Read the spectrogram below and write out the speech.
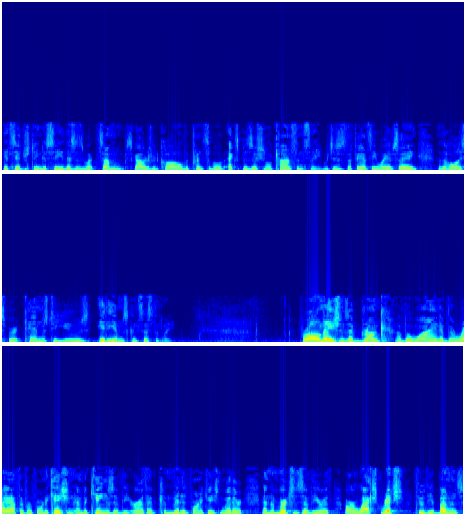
It's interesting to see, this is what some scholars would call the principle of expositional constancy, which is just a fancy way of saying that the Holy Spirit tends to use idioms consistently. For all nations have drunk of the wine of the wrath of her fornication, and the kings of the earth have committed fornication with her, and the merchants of the earth are waxed rich through the abundance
